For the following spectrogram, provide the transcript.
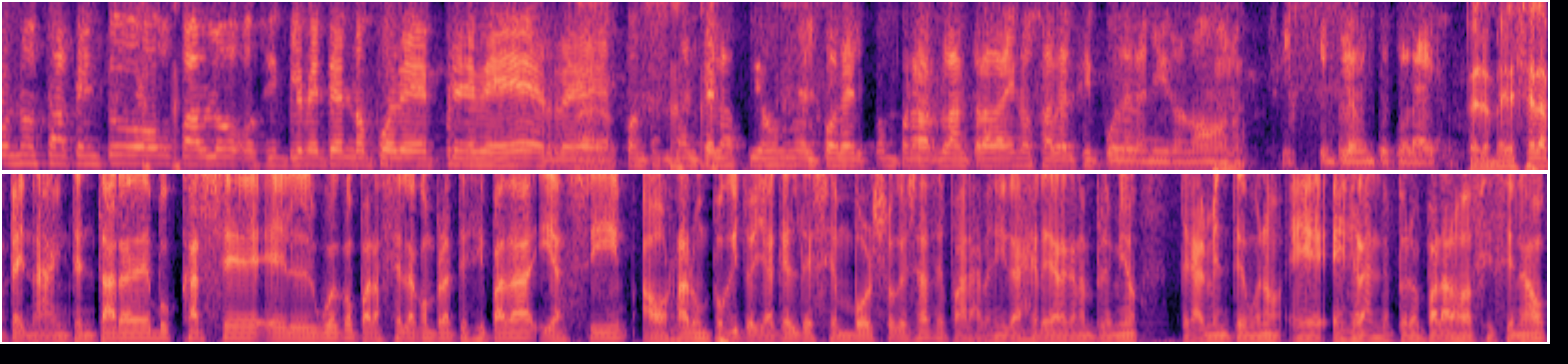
o no está atento Pablo o simplemente no puede prever eh, con tanta antelación el poder comprar la entrada y no saber si puede venir o no, no. simplemente será eso. Pero merece la pena intentar eh, buscarse el hueco para hacer la compra anticipada y así ahorrar un poquito, ya que el desembolso que se hace para venir a Jerez al Gran Premio realmente bueno es grande, pero para los aficionados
